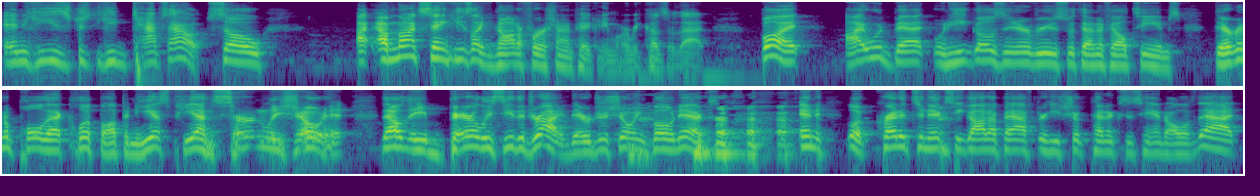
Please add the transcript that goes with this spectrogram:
and he's just he taps out. So I, I'm not saying he's like not a first round pick anymore because of that. But I would bet when he goes in interviews with NFL teams, they're going to pull that clip up, and ESPN certainly showed it. Now they barely see the drive; they were just showing Bo Nix. and look, credit to Nix, he got up after he shook Penix's hand, all of that.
